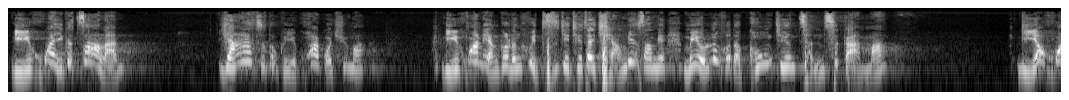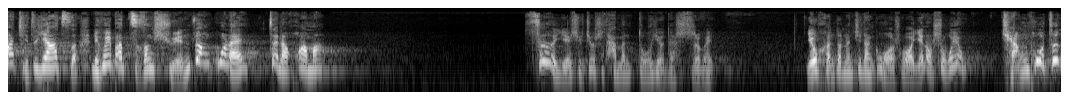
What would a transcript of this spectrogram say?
你画一个栅栏，鸭子都可以跨过去吗？你画两个人会直接贴在墙面上面，没有任何的空间层次感吗？你要画几只鸭子，你会把纸张旋转过来再来画吗？这也许就是他们独有的思维。有很多人经常跟我说：“严老师，我有强迫症。”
